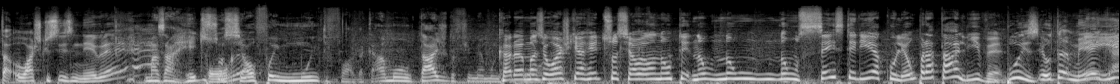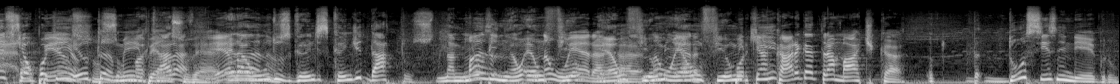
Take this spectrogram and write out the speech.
tá- eu acho que o Cisne Negro é. Mas a rede Porra. social foi muito foda, cara. A montagem do filme é muito Cara, boa. mas eu acho que a rede social, ela não tem. Não, não, não sei se teria culhão pra estar ali, velho. Pois, eu também. É isso cara. que eu um penso. Eu também Mas, penso, cara, velho. é- Era Ela um não. dos grandes candidatos. Na minha Mas opinião, é um não filme. era, é um filme, não é era, um filme porque que a carga dramática. Do Cisne Negro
